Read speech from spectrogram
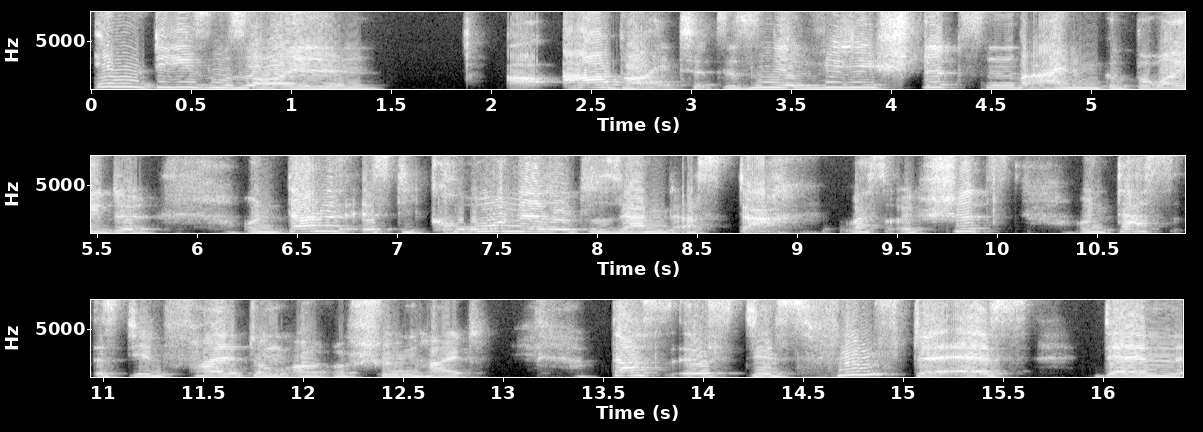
in diesen Säulen arbeitet. Das sind ja wie die Stützen bei einem Gebäude. Und dann ist die Krone sozusagen das Dach, was euch schützt. Und das ist die Entfaltung eurer Schönheit. Das ist das fünfte S, denn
